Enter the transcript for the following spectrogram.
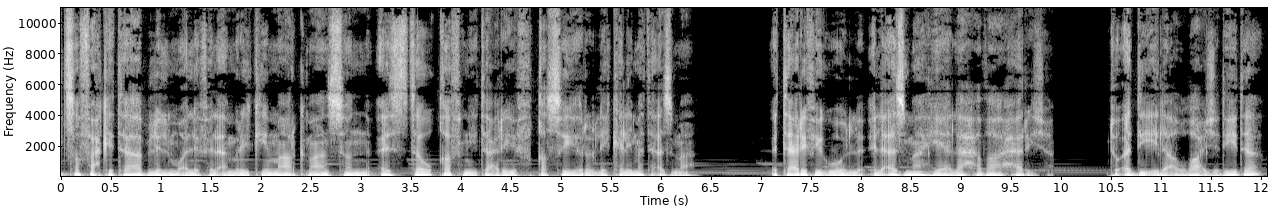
أتصفح كتاب للمؤلف الأمريكي مارك مانسون استوقفني تعريف قصير لكلمة أزمة التعريف يقول الأزمة هي لحظة حرجة تؤدي إلى أوضاع جديدة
